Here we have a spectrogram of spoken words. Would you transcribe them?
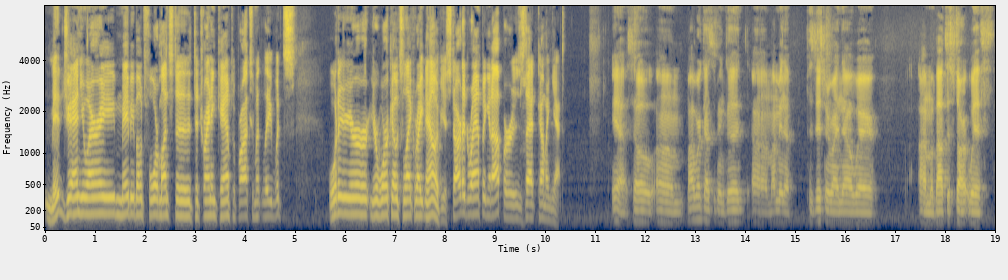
mid January, maybe about four months to, to training camp, approximately. What's what are your your workouts like right now? Have you started ramping it up, or is that coming yet? Yeah, so um, my workouts have been good. Um, I'm in a position right now where I'm about to start with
